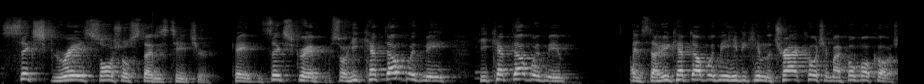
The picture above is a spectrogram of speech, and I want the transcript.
sixth grade social studies teacher. Okay, sixth grade. So he kept up with me. He kept up with me and stuff. He kept up with me. He became the track coach and my football coach.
